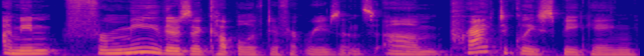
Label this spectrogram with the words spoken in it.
I mean, for me, there's a couple of different reasons. Um, practically speaking,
